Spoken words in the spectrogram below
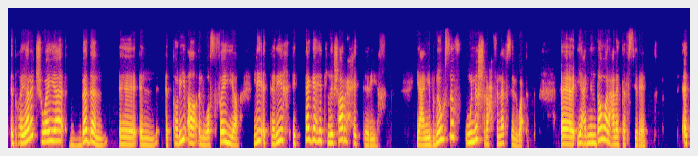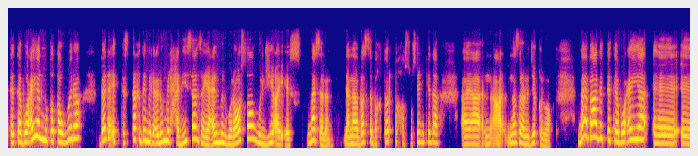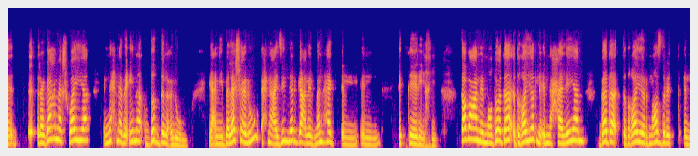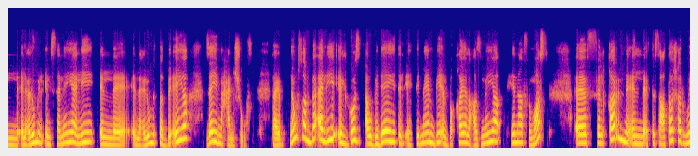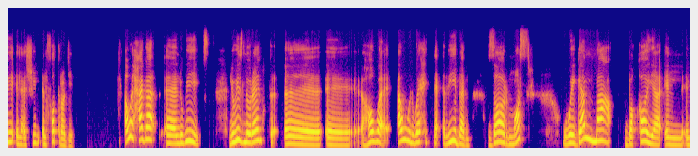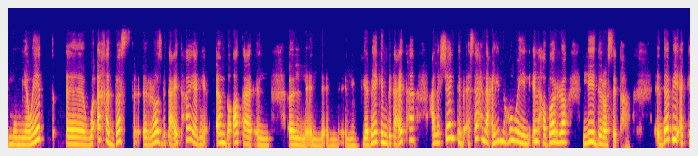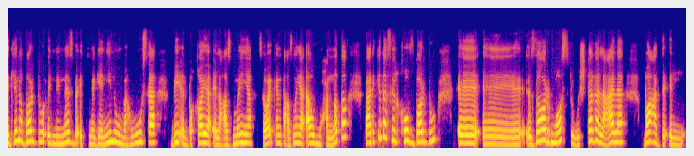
اتغيرت شوية بدل الطريقة الوصفية للتاريخ اتجهت لشرح التاريخ. يعني بنوصف ونشرح في نفس الوقت. يعني ندور على تفسيرات. التتابعية المتطورة بدأت تستخدم العلوم الحديثة زي علم الوراثة وال GIS مثلا. يعني أنا بس بختار تخصصين كده نظرا لضيق الوقت. ما بعد التتابعية رجعنا شوية إن إحنا بقينا ضد العلوم. يعني بلاش علوم إحنا عايزين نرجع للمنهج التاريخي. طبعا الموضوع ده اتغير لأن حاليا بدا تتغير نظرة العلوم الإنسانية للعلوم التطبيقية زي ما هنشوف. طيب نوصل بقى للجزء أو بداية الاهتمام بالبقايا العظمية هنا في مصر في القرن ال 19 وال 20 الفترة دي. أول حاجة لويس لويس لورنت هو أول واحد تقريبا زار مصر وجمع بقايا المومياوات وأخد بس الراس بتاعتها يعني قام بقطع الجماجم بتاعتها علشان تبقى سهلة عليه إن هو ينقلها بره لدراستها. ده بيأكد لنا برضو إن الناس بقت مجانين ومهووسة بالبقايا العظمية سواء كانت عظمية أو محنطة. بعد كده في الخوف برضو زار مصر واشتغل على بعض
